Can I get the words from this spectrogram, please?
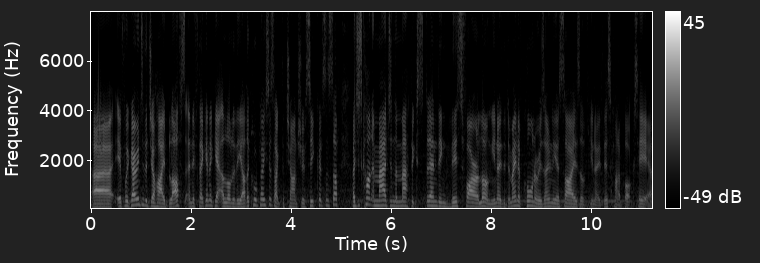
Uh, if we're going to the Jahai Bluffs, and if they're going to get a lot of the other cool places, like the Chantry of Secrets and stuff, I just can't imagine the map extending this far along. You know, the Domain of Kourna is only a size of, you know, this kind of box here.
